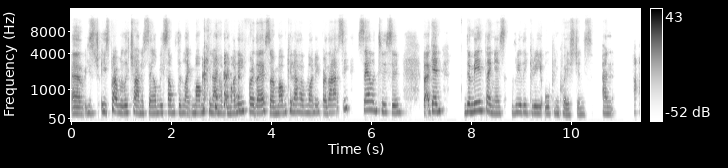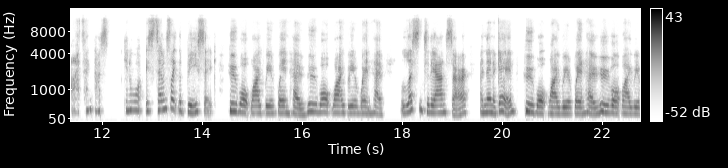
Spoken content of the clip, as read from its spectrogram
Um, he's he's probably trying to sell me something like, "Mom, can I have money for this?" or "Mom, can I have money for that?" See, selling too soon. But again, the main thing is really great open questions, and I think that's you know what? It sounds like the basic who, what, why, where, when, how. Who, what, why, where, when, how. Listen to the answer. And then again, who, what, why, where, when, how. Who, what, why, where.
